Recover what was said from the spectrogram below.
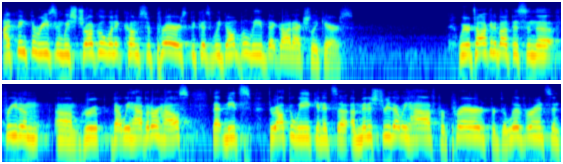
I think the reason we struggle when it comes to prayer is because we don't believe that God actually cares. We were talking about this in the freedom um, group that we have at our house that meets throughout the week. And it's a, a, ministry that we have for prayer and for deliverance and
